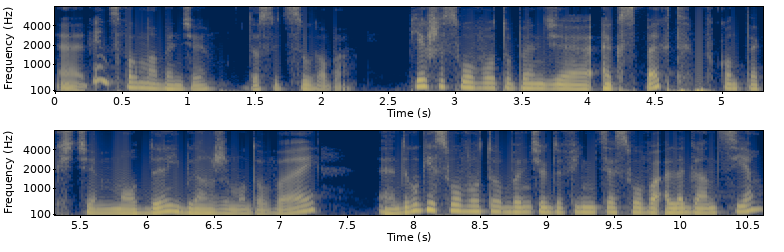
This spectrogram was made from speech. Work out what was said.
e, więc forma będzie dosyć surowa. Pierwsze słowo to będzie expect w kontekście mody i branży modowej. E, drugie słowo to będzie definicja słowa elegancja.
